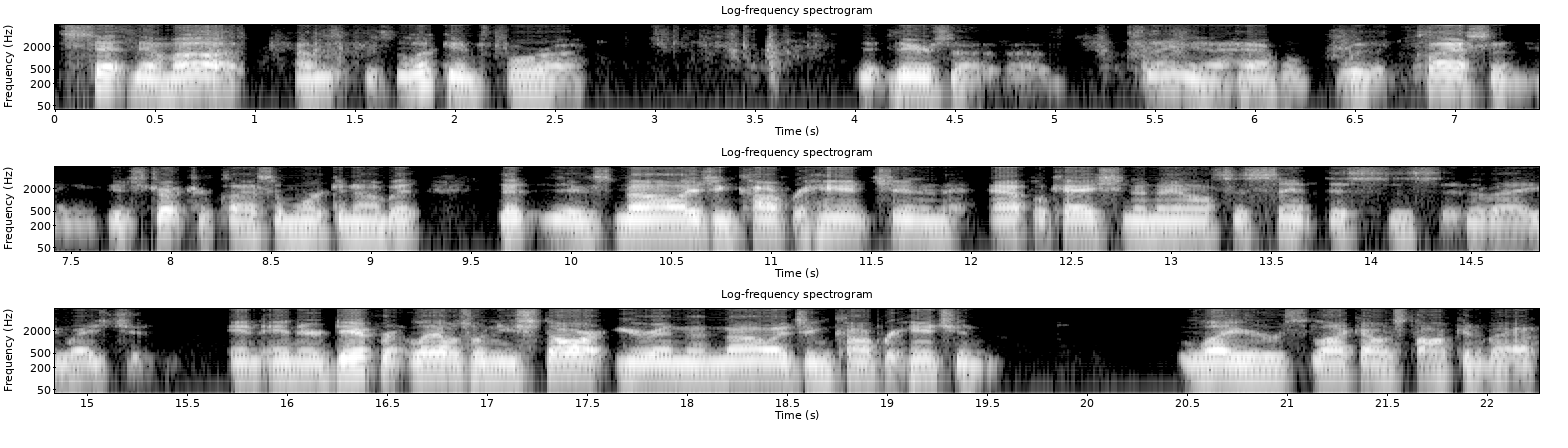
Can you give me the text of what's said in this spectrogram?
set them up. I'm looking for a. There's a, a thing I have with a class and an instructor class I'm working on, but there's knowledge and comprehension, and application analysis, synthesis, and evaluation and, and there are different levels when you start. You're in the knowledge and comprehension layers, like I was talking about.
